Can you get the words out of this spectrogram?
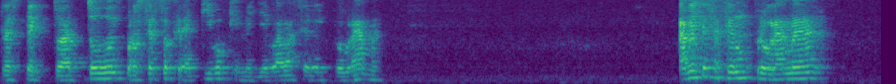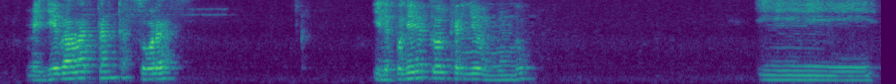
respecto a todo el proceso creativo que me llevaba a hacer el programa. A veces hacer un programa me llevaba tantas horas y le ponía todo el cariño del mundo y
